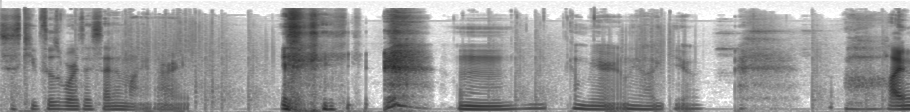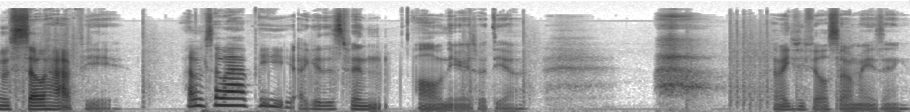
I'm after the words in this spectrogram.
Just keep those words I said in mind, alright? mm, come here, let me hug you. Oh, I am so happy. I'm so happy. I get to spend all of New Year's with you. That makes me feel so amazing.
